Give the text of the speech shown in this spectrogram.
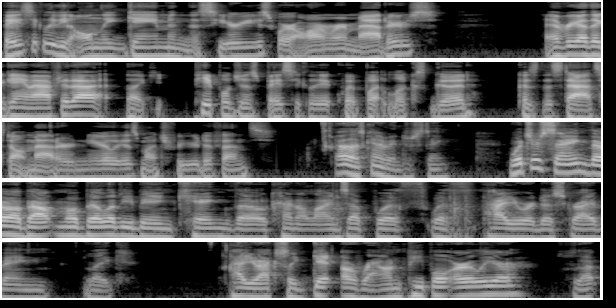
basically the only game in the series where armor matters every other game after that like people just basically equip what looks good because the stats don't matter nearly as much for your defense Oh, that's kind of interesting. What you're saying though about mobility being king though kind of lines up with with how you were describing like how you actually get around people earlier. So that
